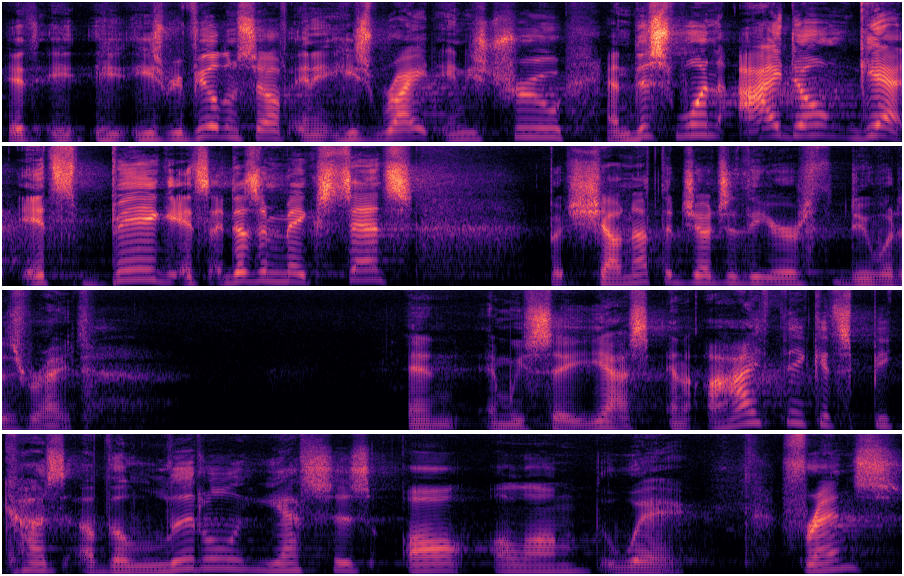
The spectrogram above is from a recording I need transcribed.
it, he, he's revealed himself, and he's right, and he's true. And this one I don't get. It's big, it's, it doesn't make sense. But shall not the judge of the earth do what is right? And, and we say yes. And I think it's because of the little yeses all along the way. Friends,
